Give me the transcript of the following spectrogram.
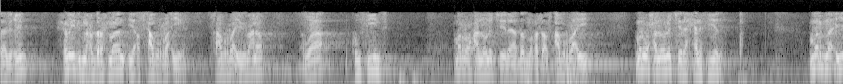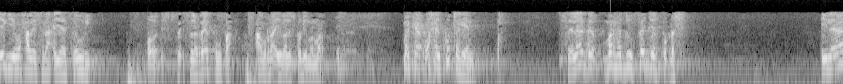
taabiciin xumayd ibn cabdiraxmaan iyo asxaabu ra'yiga. Asxaabu ra'yi bimacnaa waa kuufiyiinta. Mar waxaa loola jeedaa haddaad maqasho asxaabu ra'yi mar waxaa loola jeedaa xanafiyada. Marna iyagii waxaa la israaciyaa thawri oo isla reer kuufa asxaabu ra'yi baa la isku dhiman mar marka waxay ku tageen salaadda mar hadduu fajarku dhasho ilaa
